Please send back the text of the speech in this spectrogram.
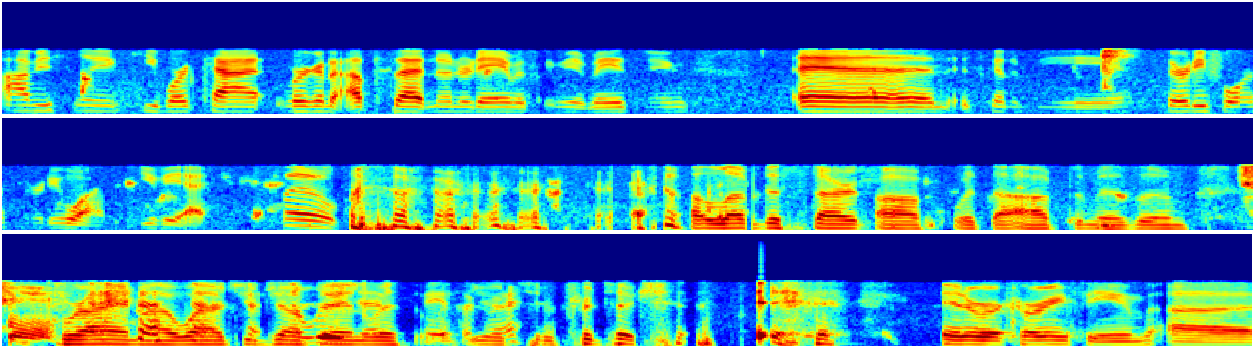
Obviously, keyboard cat. We're going to upset Notre Dame. It's going to be amazing, and it's going to be 34-31 UVA. Boom. I love to start off with the optimism. Brian, uh, why don't you jump in with, with your basically. two predictions? In a recurring theme, uh,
